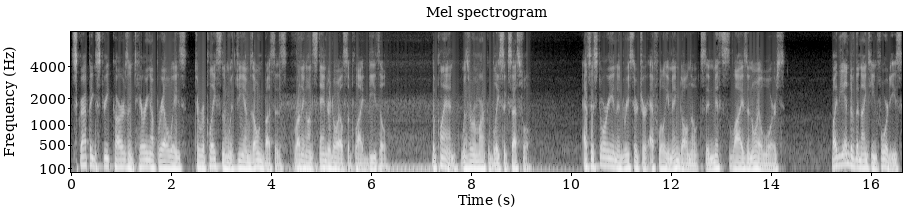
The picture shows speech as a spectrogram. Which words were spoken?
scrapping streetcars and tearing up railways to replace them with GM's own buses running on Standard Oil supplied diesel. The plan was remarkably successful. As historian and researcher F. William Engdahl notes in Myths, Lies, and Oil Wars, by the end of the 1940s,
